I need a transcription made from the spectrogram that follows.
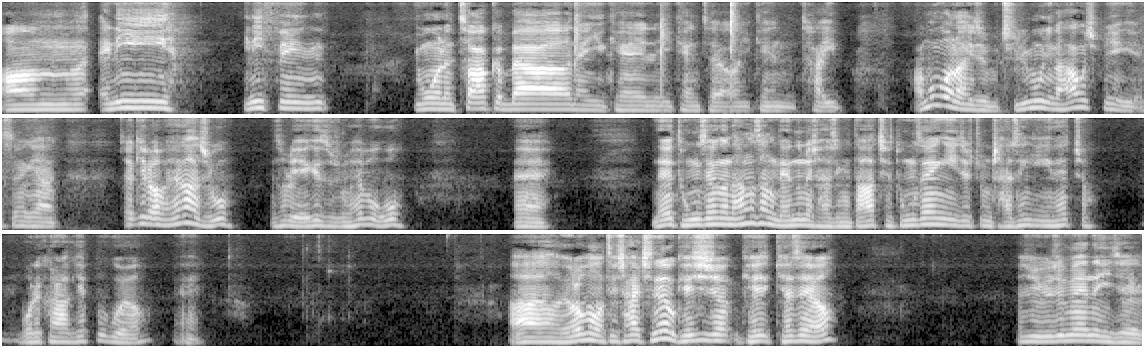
um, any anything you want to talk about, then you can you can tell, you can type 아무거나 이제 뭐 질문이나 하고 싶은 얘기 있어요. 그냥 짧기라고 해가지고 서로 얘기도 좀 해보고, 예. 네. 내 동생은 항상 내 눈에 잘생겼다. 아, 제 동생이 이제 좀 잘생기긴 했죠. 머리카락 예쁘고요. 네. 아, 여러분 어떻게 잘 지내고 계시죠? 계, 계세요? 사실 요즘에는 이제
